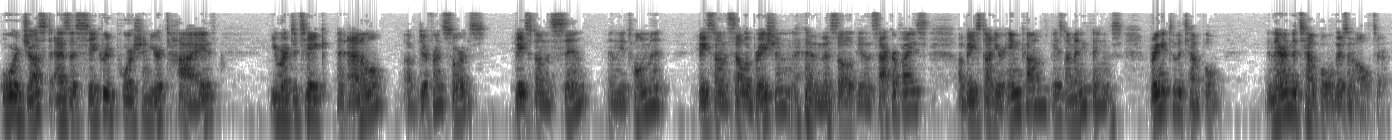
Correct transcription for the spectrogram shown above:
or just as a sacred portion, your tithe, you are to take an animal of different sorts based on the sin and the atonement, based on the celebration and the, you know, the sacrifice, uh, based on your income, based on many things, bring it to the temple. And there in the temple, there's an altar.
